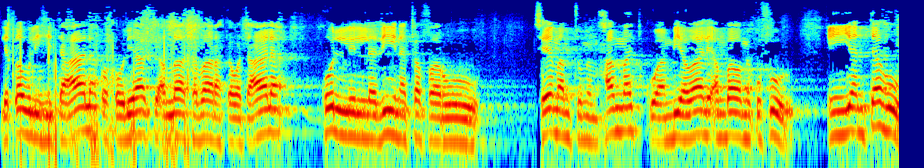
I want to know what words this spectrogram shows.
liqaulihi ta'ala kwa kauli yake Allah tabaraka wa ta'ala qul lilladhina kafaru. Sema mtume Muhammad kuambia wale ambao wamekufuru in yantahu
